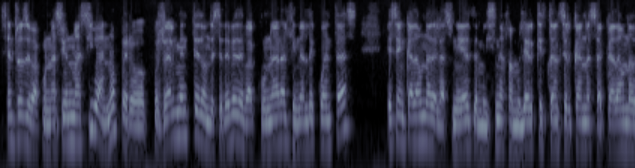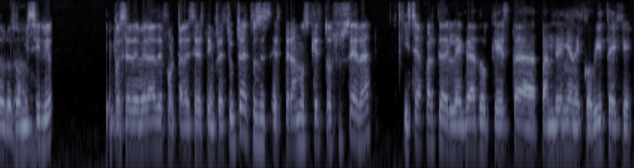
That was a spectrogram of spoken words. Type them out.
centros de vacunación masiva, ¿no? Pero pues realmente donde se debe de vacunar al final de cuentas es en cada una de las unidades de medicina familiar que están cercanas a cada uno de los domicilios y pues se deberá de fortalecer esta infraestructura. Entonces esperamos que esto suceda y sea parte del legado que esta pandemia de COVID deje,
